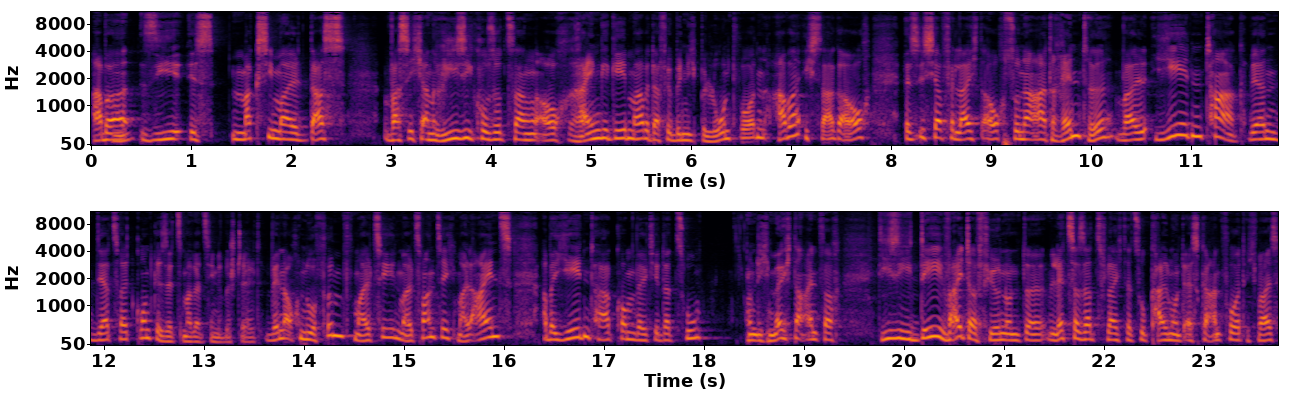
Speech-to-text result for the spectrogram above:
aber mhm. sie ist maximal das, was ich an Risiko sozusagen auch reingegeben habe. Dafür bin ich belohnt worden. Aber ich sage auch, es ist ja vielleicht auch so eine Art Rente, weil jeden Tag werden derzeit Grundgesetzmagazine bestellt. Wenn auch nur fünf, mal zehn, mal zwanzig, mal eins. Aber jeden Tag kommen welche dazu. Und ich möchte einfach diese Idee weiterführen. Und äh, letzter Satz vielleicht dazu, Kalm und Eske Antwort, ich weiß.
